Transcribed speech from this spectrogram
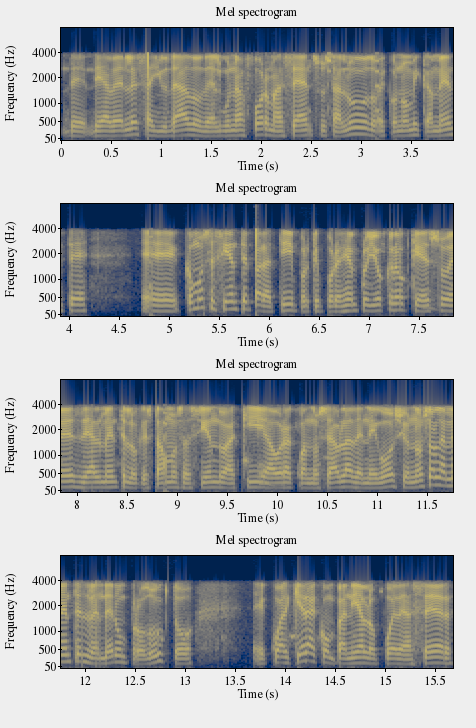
de, de haberles ayudado de alguna forma, sea en su salud o económicamente? Eh, ¿Cómo se siente para ti? Porque, por ejemplo, yo creo que eso es realmente lo que estamos haciendo aquí ahora cuando se habla de negocio. No solamente es vender un producto, eh, cualquiera compañía lo puede hacer,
